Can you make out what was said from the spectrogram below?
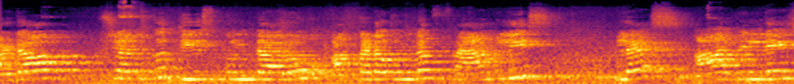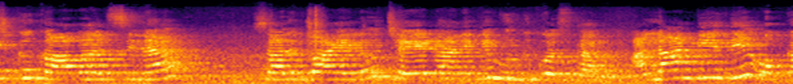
అడాప్షన్కు తీసుకుంటారు. అక్కడ ఉన్న ఫ్యామిలీస్ ప్లస్ ఆ విలేజ్కు కావాల్సిన సదుపాయాలు చేయడానికి ముందుకొస్తారు. అలాంటిది ఒక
